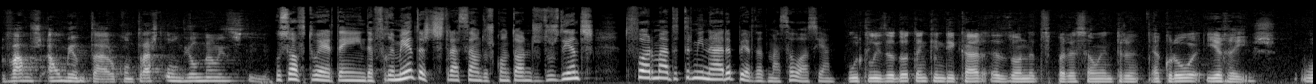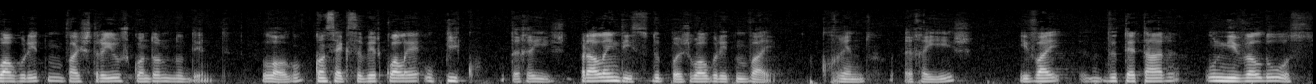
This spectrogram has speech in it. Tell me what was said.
vamos aumentar o contraste onde ele não existia. O software tem ainda ferramentas de extração dos contornos dos dentes, de forma a determinar a perda de massa óssea. O utilizador tem que indicar a zona de separação entre a coroa e a raiz. O algoritmo vai extrair os contornos do dente. Logo, consegue saber qual é o pico da raiz. Para além disso, depois o algoritmo vai correndo a raiz e vai detectar o nível do osso.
